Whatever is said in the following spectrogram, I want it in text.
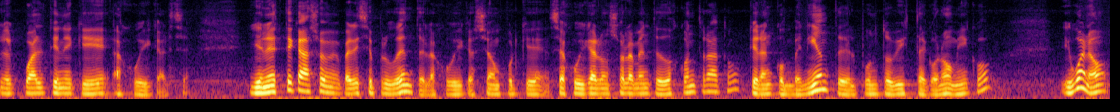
el cual tiene que adjudicarse. Y en este caso me parece prudente la adjudicación porque se adjudicaron solamente dos contratos que eran convenientes desde el punto de vista económico y bueno,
